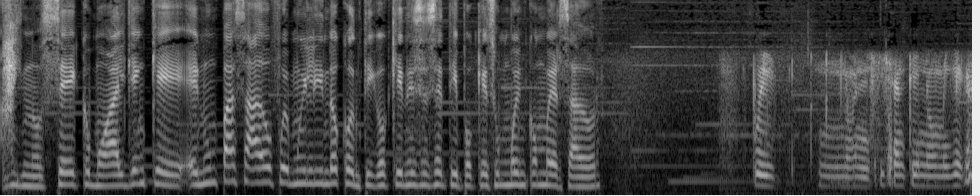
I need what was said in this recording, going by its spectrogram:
ay, no sé, como alguien que en un pasado fue muy lindo contigo. ¿Quién es ese tipo que es un buen conversador? Pues no, en instante no me llega.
